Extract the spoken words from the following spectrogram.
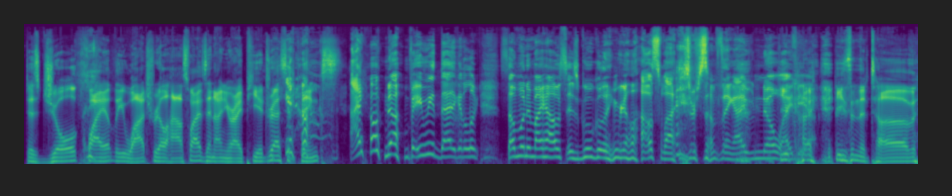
does Joel quietly watch Real Housewives and on your IP address it thinks I don't know. Maybe that gonna look. Someone in my house is googling Real Housewives or something. I have no you idea. got- he's in the tub,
